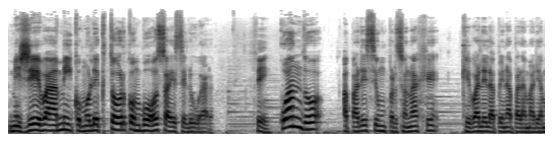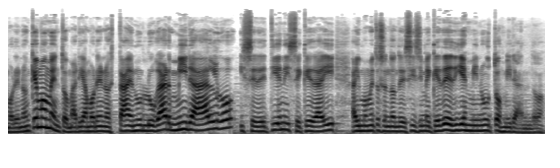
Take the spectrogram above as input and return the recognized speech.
me lleva a mí como lector con vos a ese lugar. sí. ¿Cuándo aparece un personaje que vale la pena para María Moreno? ¿En qué momento María Moreno está en un lugar, mira algo y se detiene y se queda ahí? Hay momentos en donde decís, si me quedé 10 minutos mirando.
